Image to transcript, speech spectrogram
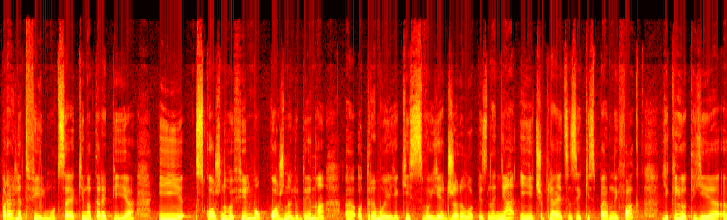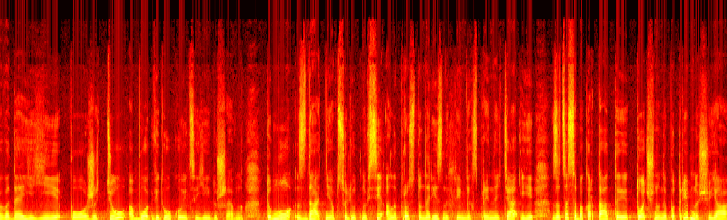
Перегляд фільму це кінотерапія, і з кожного фільму кожна людина е, отримує якесь своє джерело пізнання і чіпляється за якийсь певний факт, який от є, е, веде її по життю або відгукується їй душевно. Тому здатні абсолютно всі, але просто на різних рівнях сприйняття. І за це себе картати точно не потрібно, що я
